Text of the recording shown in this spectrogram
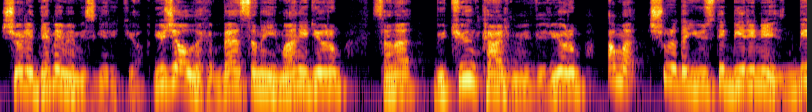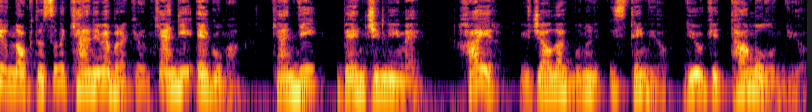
Şöyle demememiz gerekiyor. Yüce Allah'ım ben sana iman ediyorum. Sana bütün kalbimi veriyorum ama şurada yüzde birini, bir noktasını kendime bırakıyorum. Kendi egoma, kendi bencilliğime. Hayır, Yüce Allah bunu istemiyor. Diyor ki tam olun diyor.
